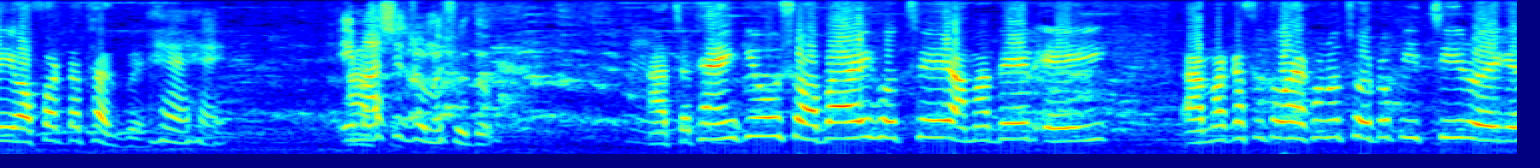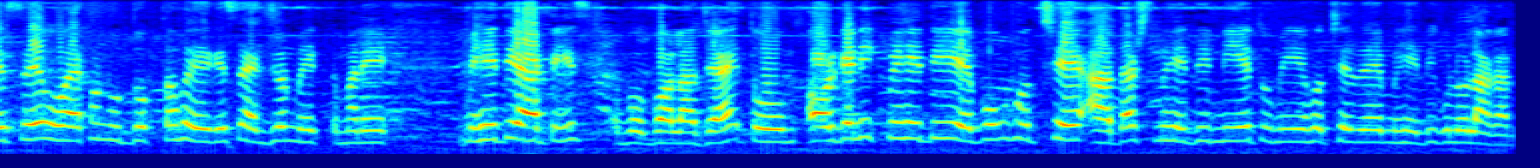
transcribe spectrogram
এই অফারটা থাকবে? হ্যাঁ হ্যাঁ। এই মাসের জন্য শুধু। আচ্ছা থ্যাংক ইউ সবাই হচ্ছে আমাদের এই আমার কাছে তো এখনও ছোট পিচ্ছি রয়ে গেছে, ও এখন উদ্যোক্তা হয়ে গেছে, একজন মানে মেহেদি আর্টিস্ট বলা যায়। তো অর্গানিক মেহেদি এবং হচ্ছে আদার্স মেহেদি নিয়ে তুমি হচ্ছে যে মেহেদিগুলো লাগান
